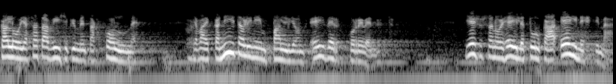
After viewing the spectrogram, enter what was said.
kaloja 153. Ja vaikka niitä oli niin paljon, ei verkko revennyt. Jeesus sanoi heille, tulkaa einehtimään.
